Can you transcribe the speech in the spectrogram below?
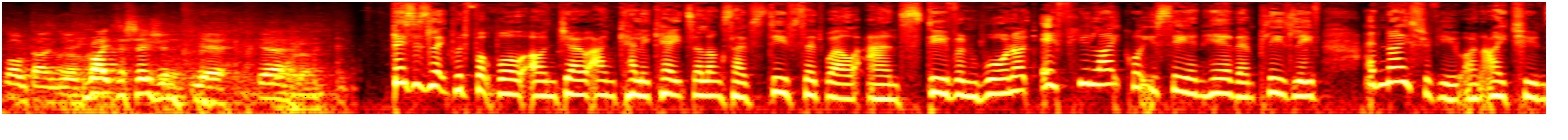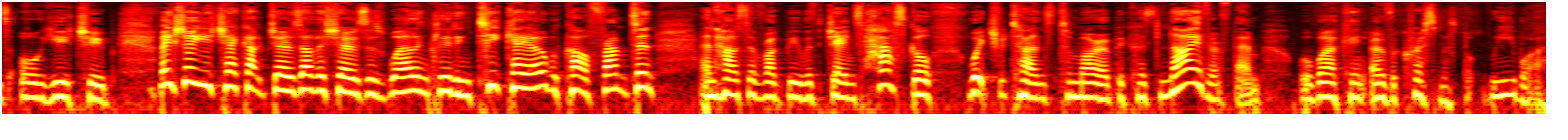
Well done, you. Right decision. Yeah. Yeah. This is Liquid Football on Joe. I'm Kelly Cates alongside Steve Sidwell and Stephen Warnock. If you like what you see and hear, then please leave a nice review on iTunes or YouTube. Make sure you check out Joe's other shows as well, including TKO with Carl Frampton and House of Rugby with James Haskell, which returns tomorrow because neither of them were working over Christmas, but we were.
